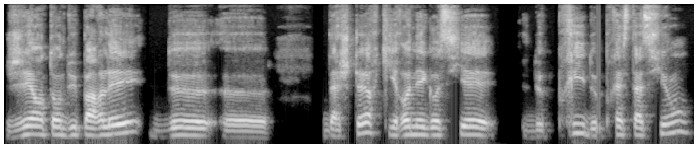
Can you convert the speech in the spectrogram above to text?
J'ai entendu parler d'acheteurs qui renégociaient de prix de prestations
